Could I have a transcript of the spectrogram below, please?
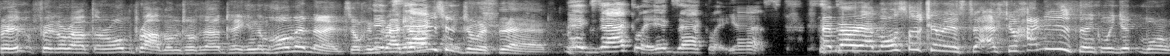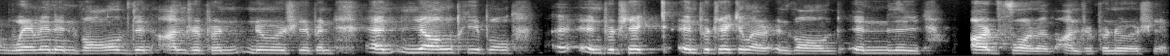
f- figure out their own problems without taking them home at night. So congratulations exactly. with that. Exactly, exactly. Yes. and Mary, I'm also curious to ask you, how do you think we get more women involved in entrepreneurship and, and young people uh, in, partic- in particular involved in the art form of entrepreneurship?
